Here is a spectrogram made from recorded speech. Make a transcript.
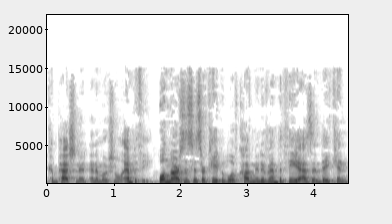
compassionate and emotional empathy. While narcissists are capable of cognitive empathy, as in they can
